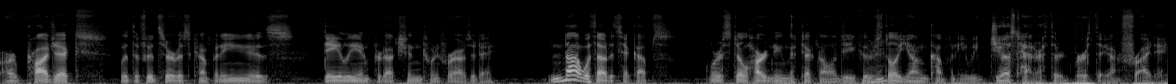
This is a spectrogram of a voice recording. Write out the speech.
our project with the food service company is daily in production, 24 hours a day. Not without its hiccups. We're still hardening the technology because mm-hmm. we're still a young company. We just had our third birthday on Friday.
